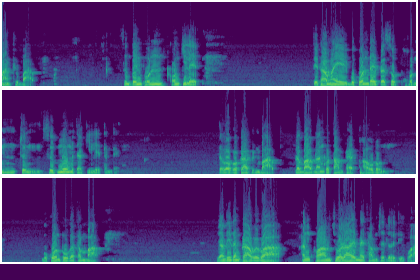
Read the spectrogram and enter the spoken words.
มารคือบาป ซึ่งเป็นผลของกิเลส ที่ทำให้บุคคลได้ประสบผลจึงสืบเนื่องมาจากกิเลสนั่นเองแต่ว่าก็กลายเป็นบาป และบาปนั้นก็ตามแผดเผาดน บุคคลผู้กระทำบาป อย่างที่ท่านกล่าวไว้ว่า อันความชั่วร้ายไม่ทำเสียเลยดีกว่า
